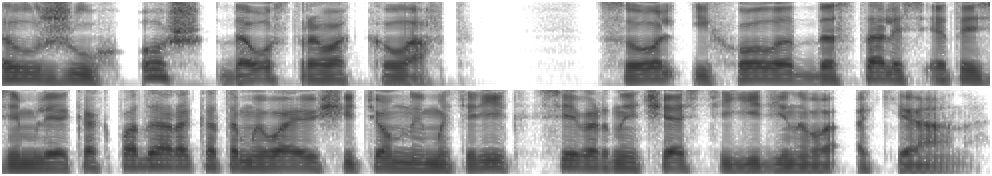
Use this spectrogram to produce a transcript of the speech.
Элжух-Ош до острова Клафт. Соль и холод достались этой земле как подарок от омывающей темный материк северной части Единого океана.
